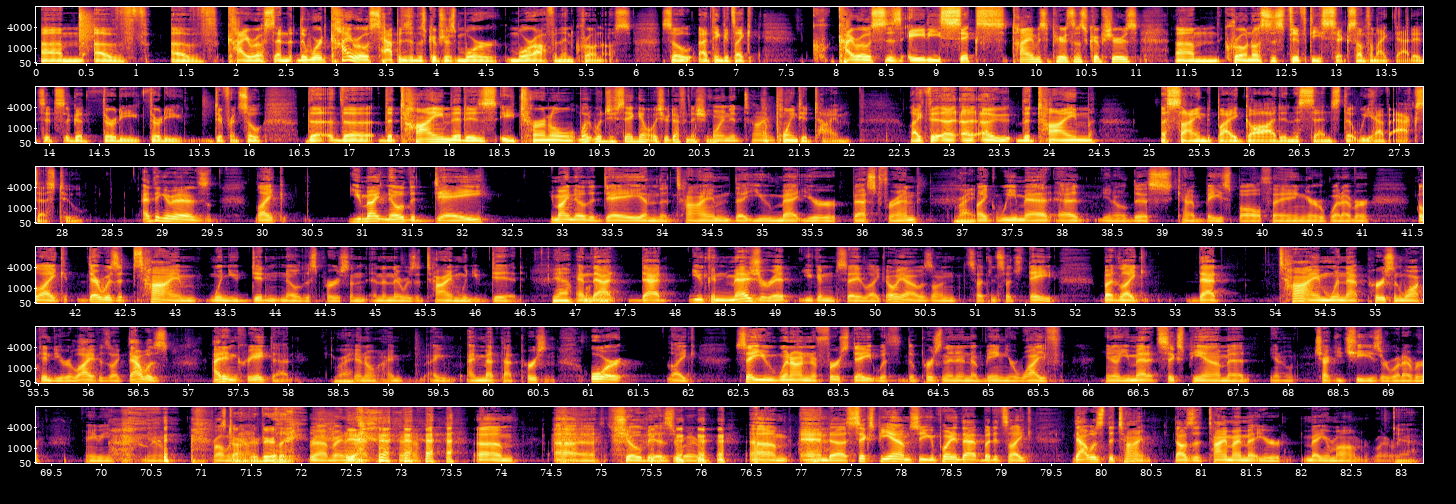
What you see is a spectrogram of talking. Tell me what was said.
um, of of kairos and the word kairos happens in the scriptures more more often than chronos. So I think it's like Kairos is 86 times appears in the scriptures. Um, Chronos is 56, something like that. It's it's a good 30 30 difference. So the the the time that is eternal. What would you say again? What was your definition? Appointed time. Appointed time, like the uh, uh, uh, the time assigned by God in the sense that we have access to. I think of it as like you might know the day, you might know the day and the time that you met your best friend. Right. Like we met at, you know, this kind of baseball thing or whatever. But like there was a time when you didn't know this person and then there was a time when you did. Yeah, And okay. that that you can measure it. You can say like, "Oh yeah, I was on such and such date." But like that time when that person walked into your life is like that was I didn't create that. Right. You know, I I I met that person. Or like say you went on a first date with the person that ended up being your wife. You know, you met at 6 p.m. at, you know, Chuck E. Cheese or whatever. Maybe, you know, probably Started not. early. Right, right yeah. um, uh, showbiz or whatever. Um, and uh, 6 p.m. So you can point at that, but it's like that was the time. That was the time I met your met your mom or whatever. Yeah,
